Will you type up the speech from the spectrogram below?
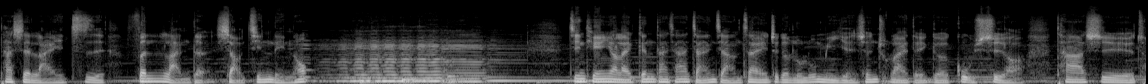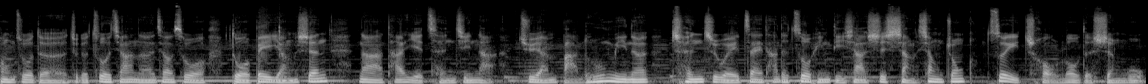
它是来自芬兰的小精灵哦。今天要来跟大家讲一讲，在这个噜噜米衍生出来的一个故事哦。他是创作的这个作家呢，叫做朵贝扬生。那他也曾经啊，居然把噜噜米呢称之为在他的作品底下是想象中最丑陋的生物。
